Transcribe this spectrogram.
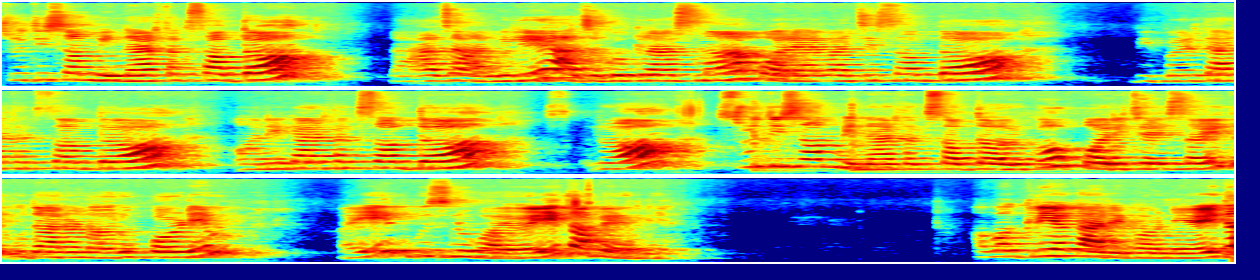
श्रुति सम्भिन्नार्थक शब्द र आज हामीले आजको क्लासमा पर्यावाची शब्द विपरीतार्थक शब्द अनेकार्थक शब्द र श्रुति सम्भिन्नार्थक शब्दहरूको परिचयसहित उदाहरणहरू पढ्यौँ। है बुझ्नुभयो है तपाईँहरूले? अब गृह कार्य गर्ने है त।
